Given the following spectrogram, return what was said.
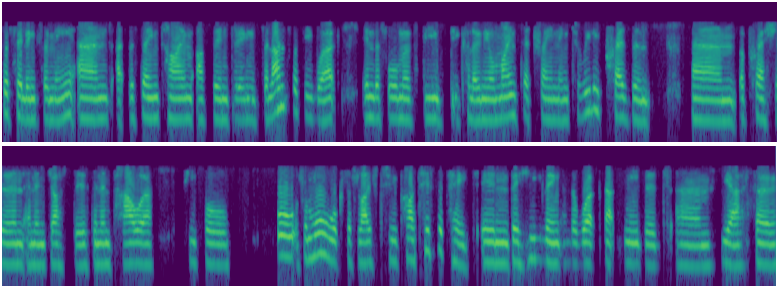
fulfilling for me. And at the same time, I've been doing philanthropy work in the form of the decolonial mindset training to really presence um, oppression and injustice and empower people all from all walks of life to participate in the healing and the work that's needed. Um, yeah, so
